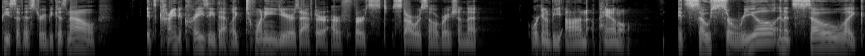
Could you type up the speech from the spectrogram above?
piece of history because now it's kind of crazy that like 20 years after our first Star Wars celebration that we're going to be on a panel. It's so surreal and it's so like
